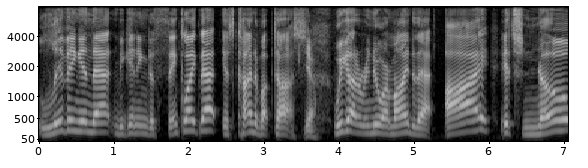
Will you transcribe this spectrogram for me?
living in that, and beginning to think like that is kind of up to us. Yeah. We got to renew our mind to that. I, it's no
